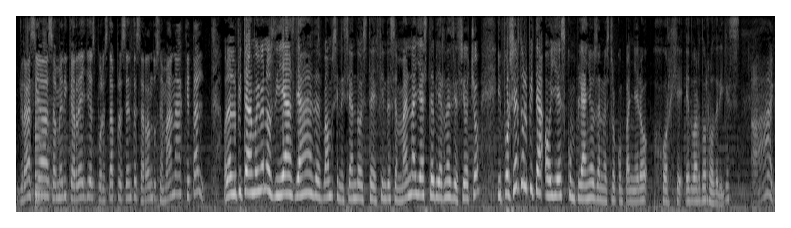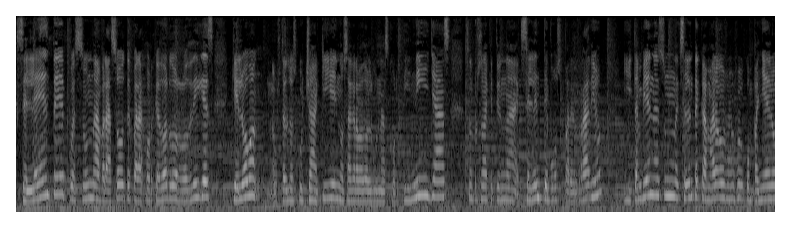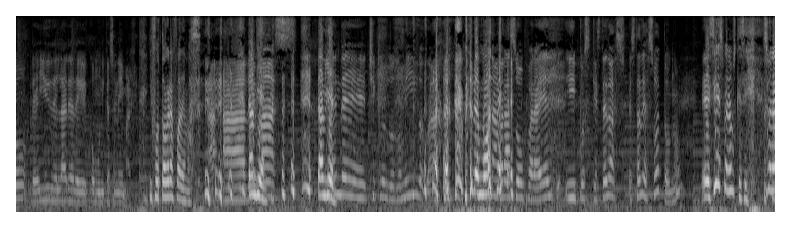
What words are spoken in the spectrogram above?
Gracias, América Reyes, por estar presente cerrando semana. ¿Qué tal? Hola, Lupita. Muy buenos días. Ya vamos iniciando este fin de semana, ya este viernes 18. Y por cierto, Lupita, hoy es cumpleaños de nuestro compañero Jorge Eduardo Rodríguez. Ah, excelente. Pues un abrazote para Jorge Eduardo Rodríguez, que luego usted lo escucha aquí y nos ha grabado algunas cortinillas. Es una persona que tiene una excelente voz para el radio y también es un excelente camarógrafo, compañero de ahí del área de comunicación e imagen. Y fotógrafo además. también. también. de chicos los domingos. un abrazo para él y pues que esté está de asueto, ¿no? Eh, sí, esperamos que sí.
